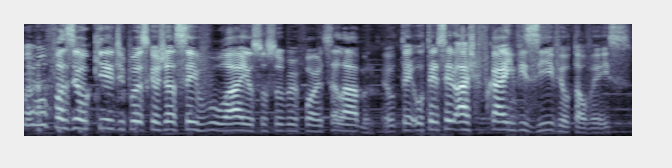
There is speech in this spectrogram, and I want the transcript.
eu vou fazer o quê depois que eu já sei voar e eu sou super forte? Sei lá, mano. Eu te... O terceiro, acho que ficar invisível, talvez.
